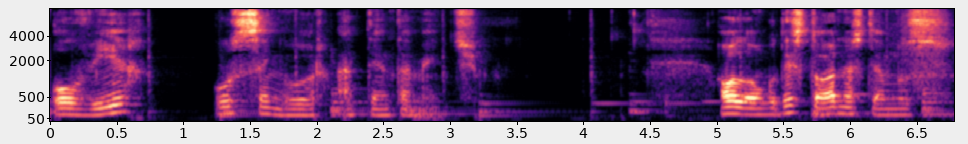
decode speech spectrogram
ouvir o Senhor atentamente. Ao longo da história, nós temos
